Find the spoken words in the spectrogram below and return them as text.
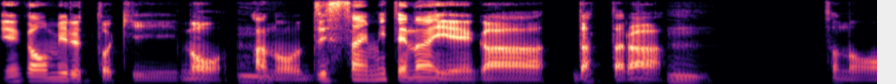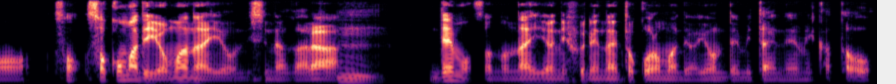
映画を見るときの、うん、あの、実際見てない映画だったら、うん、その、そ、そこまで読まないようにしながら、うん、でもその内容に触れないところまでは読んでみたいな読み方を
